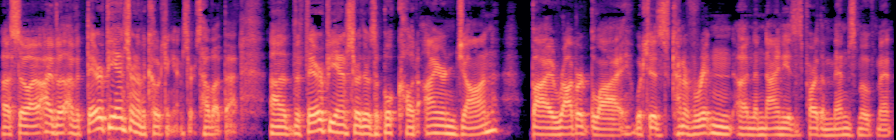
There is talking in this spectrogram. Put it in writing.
Uh, so I, I, have a, I have a therapy answer and I have a coaching answer. So How about that? Uh, the therapy answer. There's a book called Iron John by Robert Bly, which is kind of written uh, in the 90s as part of the men's movement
